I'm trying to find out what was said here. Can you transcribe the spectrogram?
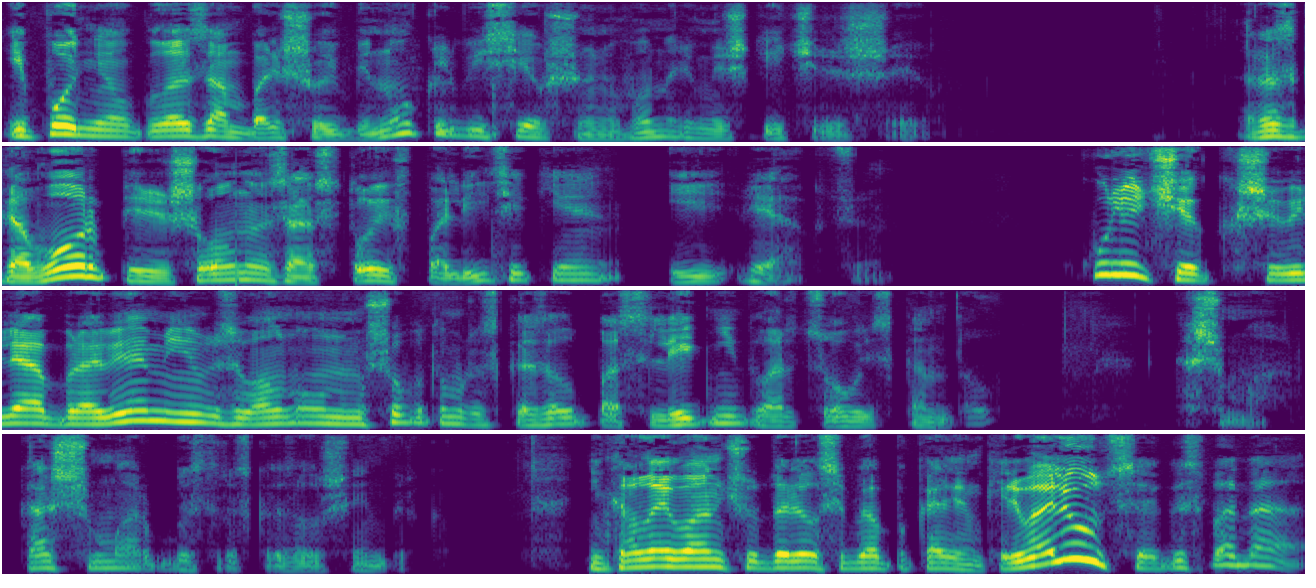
и поднял глазам большой бинокль, висевший у него на ремешке через шею. Разговор перешел на застой в политике и реакцию. Куличек, шевеля бровями, взволнованным шепотом рассказал последний дворцовый скандал. Кошмар. «Кошмар», — быстро сказал Шейнберг. Николай Иванович ударил себя по коленке. «Революция, господа!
